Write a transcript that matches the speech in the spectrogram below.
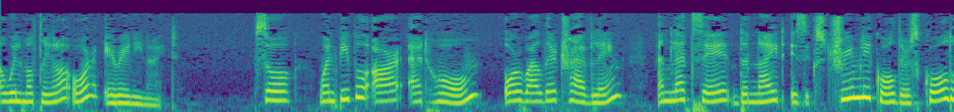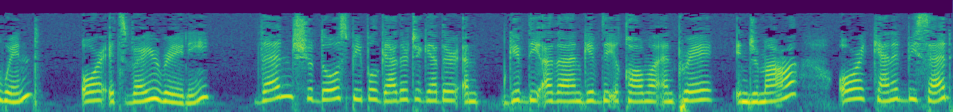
أو المطيرة or a rainy night so when people are at home or while they're traveling and let's say the night is extremely cold, there's cold wind, or it's very rainy, then should those people gather together and give the adhan, give the iqama and pray in jama'ah? Or can it be said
